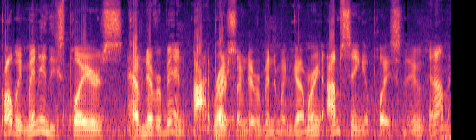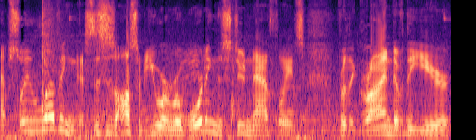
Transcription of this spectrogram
probably many of these players have never been. I personally have never been to Montgomery. I'm seeing a place new, and I'm absolutely loving this. This is awesome. You are rewarding the student athletes for the grind of the year.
